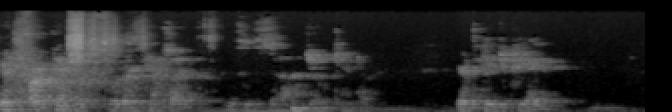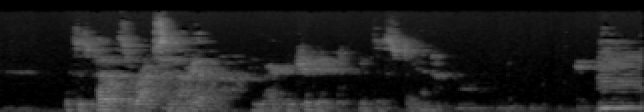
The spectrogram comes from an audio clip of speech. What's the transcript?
Here the Fargo Campus Woodbury Campsite, this is uh, Joe Cantor. Here at the KGPA. This is Petals of Rock Scenario, American Tribute. It's this band.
